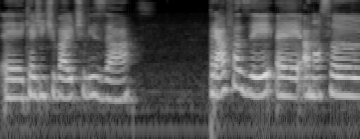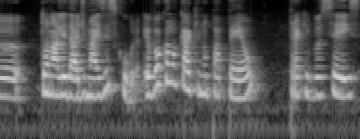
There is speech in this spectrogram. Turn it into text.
é, que a gente vai utilizar para fazer é, a nossa tonalidade mais escura. Eu vou colocar aqui no papel para que vocês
